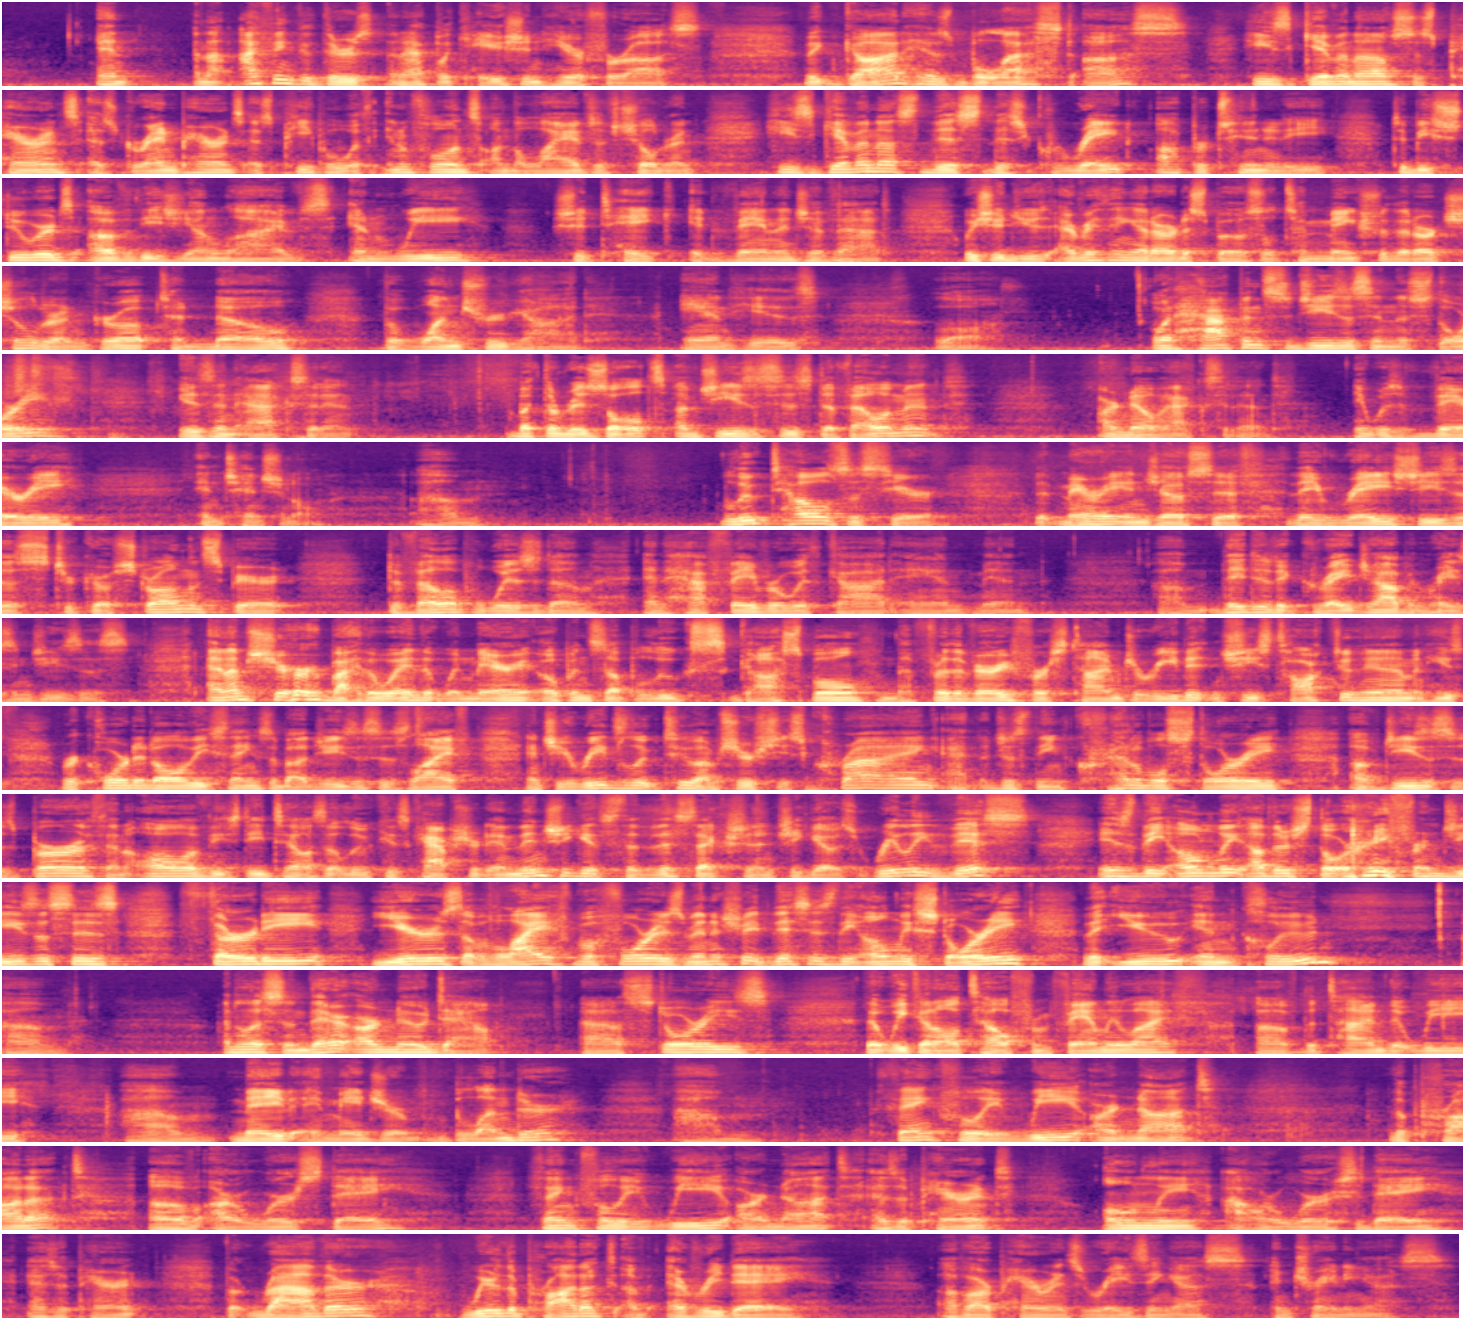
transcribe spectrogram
And, and I think that there's an application here for us that God has blessed us He's given us as parents, as grandparents, as people with influence on the lives of children. He's given us this, this great opportunity to be stewards of these young lives, and we should take advantage of that. We should use everything at our disposal to make sure that our children grow up to know the one true God and His law. What happens to Jesus in the story is an accident, but the results of Jesus' development are no accident. It was very intentional. Um, Luke tells us here that Mary and Joseph, they raised Jesus to grow strong in spirit, develop wisdom, and have favor with God and men. Um, they did a great job in raising Jesus. And I'm sure, by the way, that when Mary opens up Luke's gospel for the very first time to read it, and she's talked to him, and he's recorded all these things about Jesus' life, and she reads Luke 2, I'm sure she's crying at just the incredible story of Jesus' birth and all of these details that Luke has captured. And then she gets to this section and she goes, Really? This is the only other story from Jesus' 30 years of life before his ministry? This is the only story that you include? Conclude. Um, and listen, there are no doubt uh, stories that we can all tell from family life of the time that we um, made a major blunder. Um, thankfully, we are not the product of our worst day. Thankfully, we are not, as a parent, only our worst day as a parent, but rather we're the product of every day of our parents raising us and training us.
